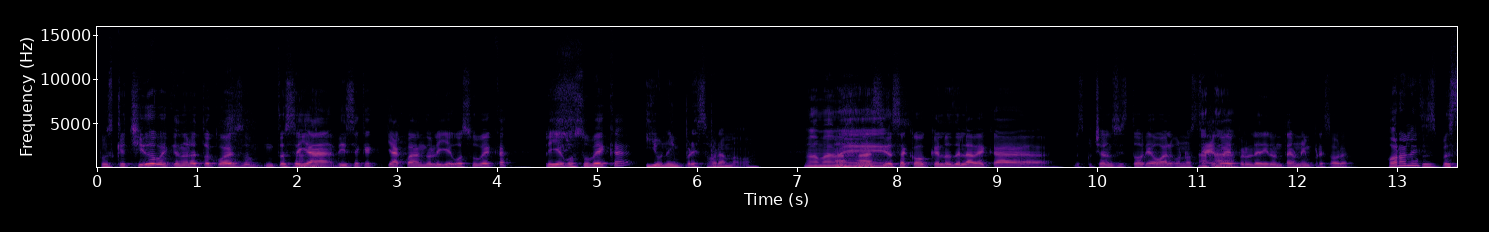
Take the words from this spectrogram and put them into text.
Pues qué chido, güey, que no le tocó eso. Entonces ella dice que ya cuando le llegó su beca, le llegó su beca y una impresora, mamón. No mames. Ajá, sí, o sea, como que los de la beca escucharon su historia o algo, no sé, güey, pero le dieron también una impresora. Órale. Entonces, pues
